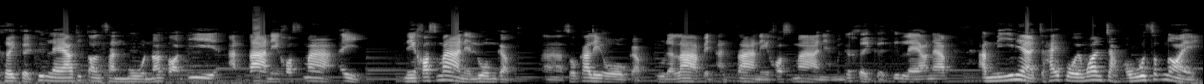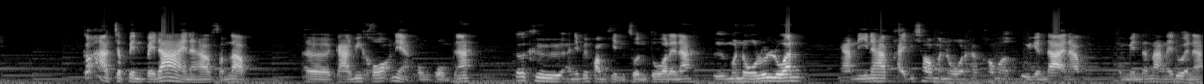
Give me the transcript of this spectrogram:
เคยเกิดขึ้นแล้วที่ตอนซันมูนเนาะตอนที่อันต้าเนคอสมาไอเนคอสมาเนี่ยรวมกับโซกาเลโอกับดูนาร่าเป็นอันต้าเนคอสมาเนี่ยมันก็เคยเกิดขึ้นแล้วนะครับ อันนี้เนี่ยจะให้โปเกมอนจับอาวุธสักหน่อย ก็อาจจะเป็นไปได้นะครับสำหรับการวิเคราะห์เนี่ยของผมนะก็คืออันนี้เป็นความเห็นส่วนตัวเลยนะคือมโนล้วน งานนี้นะครับใครที่ชอบมโนนะครับเข้ามาคุยกันได้นะครับคอมเมนต์ด้านล่างได้ด้วยนะ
